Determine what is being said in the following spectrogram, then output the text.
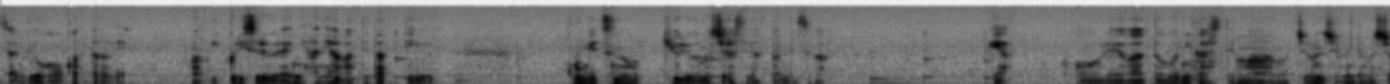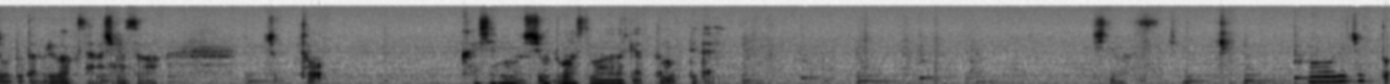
残業が多かったので、まあ、びっくりするぐらいに跳ね上がってたっていう、今月の給料の知らせだったんですが、いや、これはどうにかして、まあもちろん自分でも仕事ダブルワーク探しますが、ちょっと、会社にも仕事回してもらわなきゃと思ってたり、してます。これちょっと、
